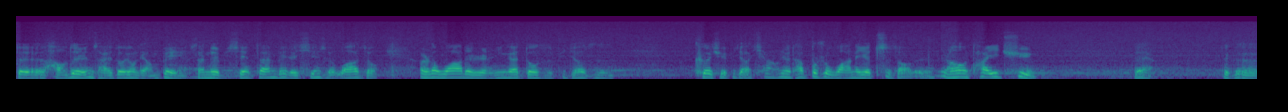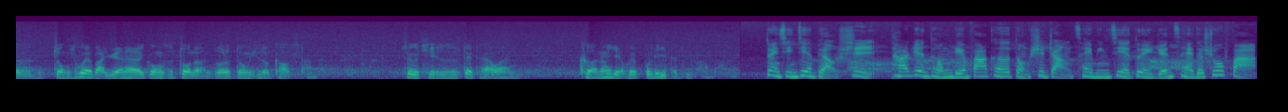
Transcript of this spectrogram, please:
的好的人才都用两倍、三倍、现三倍的薪水挖走，而他挖的人应该都是比较是。科学比较强，因为他不是挖那些制造的人。然后他一去，对，这个总是会把原来的公司做了很多的东西都告诉他们。这个其实是对台湾可能也会不利的地方吧。段行健表示，他认同联发科董事长蔡明介对人才的说法，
